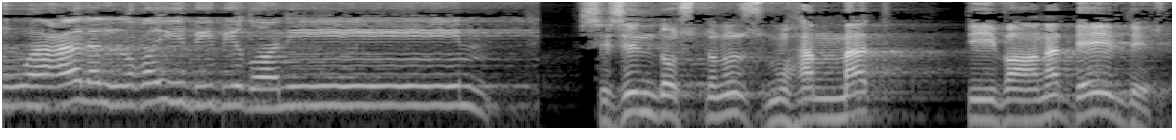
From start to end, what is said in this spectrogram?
هُوَ عَلَى الْغَيْبِ بِضَنِينٍ Sizin dostunuz Muhammed divana deyildir.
